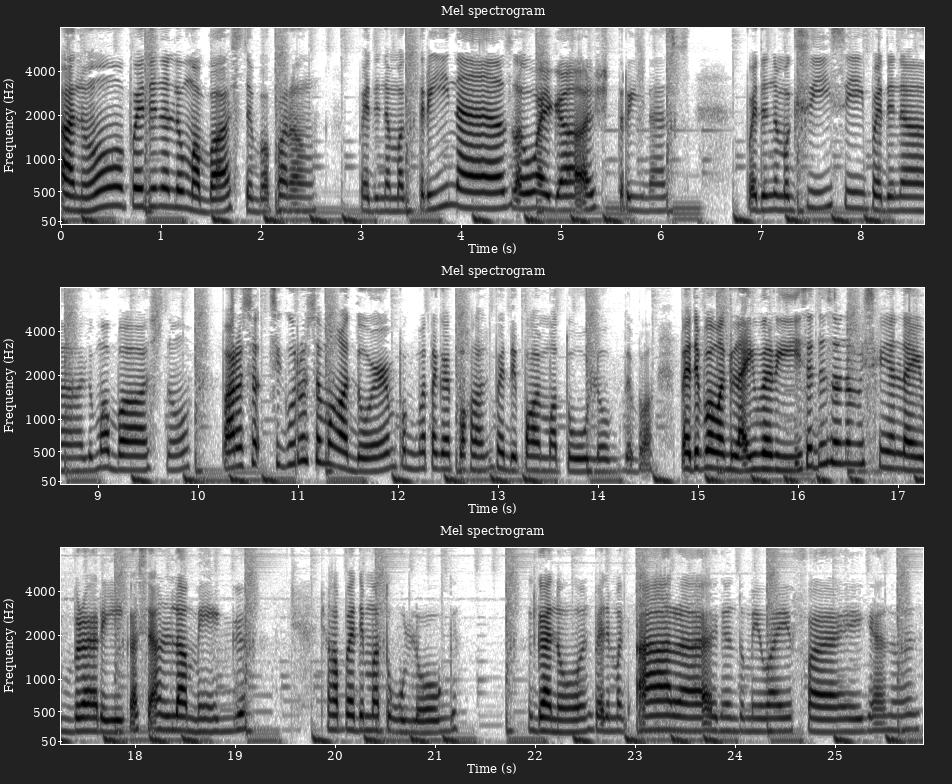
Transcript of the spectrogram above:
ano, pwede na lumabas, ba diba? Parang, pwede na mag-trinas. Oh my gosh, trinas pwede na magsisig, pwede na lumabas, no? Para sa, siguro sa mga dorm, pag matagal pa class, pwede pa kayo matulog, ba diba? Pwede pa mag-library. Isa din sa na-miss ko yung library kasi ang lamig. Tsaka pwede matulog. Ganon. Pwede mag-aral. Ganito may wifi. Ganon.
